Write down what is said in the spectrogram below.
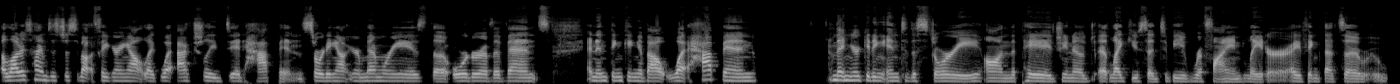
a lot of times it's just about figuring out like what actually did happen, sorting out your memories, the order of events, and in thinking about what happened then you're getting into the story on the page, you know, like you said, to be refined later. I think that's a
